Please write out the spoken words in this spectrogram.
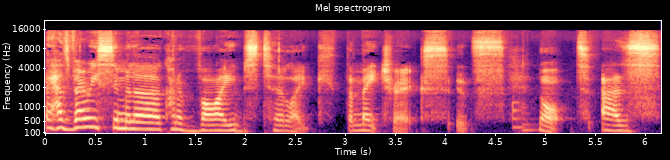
it has very similar kind of vibes to like The Matrix. It's not as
